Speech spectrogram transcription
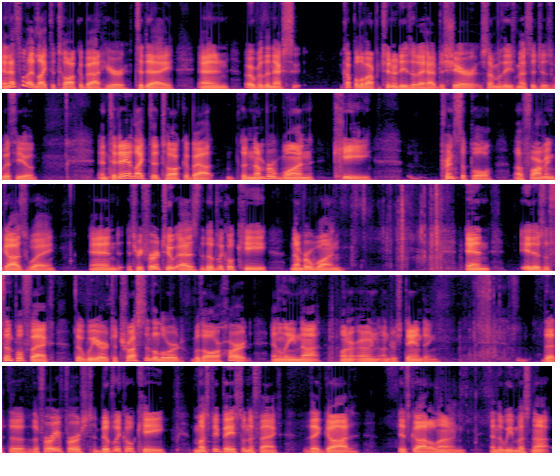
And that's what I'd like to talk about here today and over the next couple of opportunities that I have to share some of these messages with you. And today I'd like to talk about the number one key principle of farming God's way, and it's referred to as the biblical key number one. And it is the simple fact that we are to trust in the Lord with all our heart and lean not on our own understanding. That the, the very first biblical key must be based on the fact that God is God alone, and that we must not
